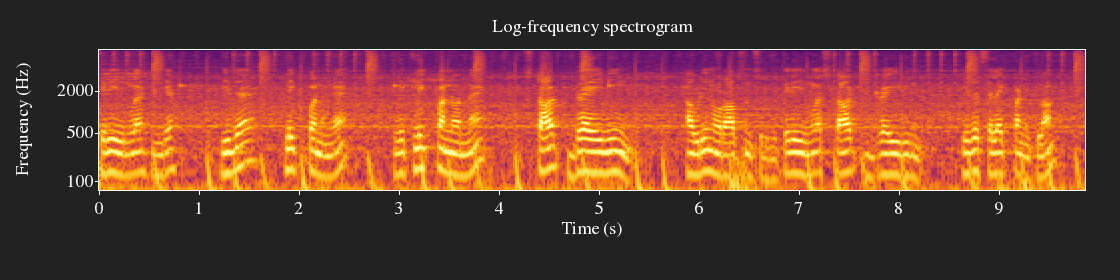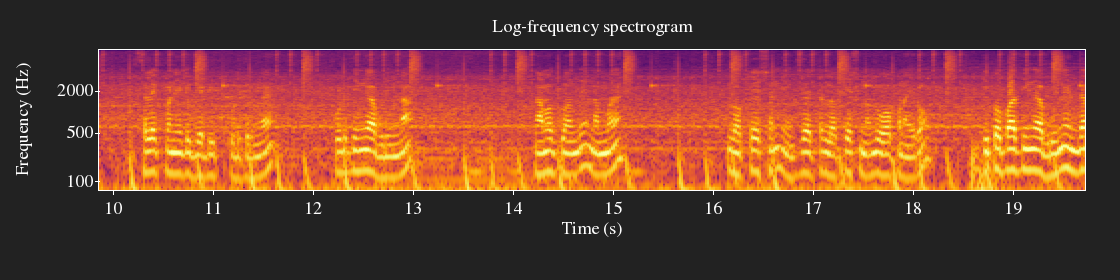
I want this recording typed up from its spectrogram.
தெரியுதுங்களா இங்கே? இதை கிளிக் பண்ணுங்கள் இதை கிளிக் பண்ணோன்னே ஸ்டார்ட் டிரைவிங் அப்படின்னு ஒரு ஆப்ஷன்ஸ் இருக்குது தெரியுதுங்களா? ஸ்டார்ட் டிரைவிங் இதை செலக்ட் பண்ணிக்கலாம். செலக்ட் பண்ணிவிட்டு கெட்டிட் கொடுத்துருங்க. கொடுத்தீங்க அப்படின்னா நமக்கு வந்து நம்ம லொக்கேஷன் எக்ஸாக்டாக லொக்கேஷன் வந்து ஓப்பன் ஆயிரும். இப்போ பார்த்தீங்க அப்படின்னா இந்த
